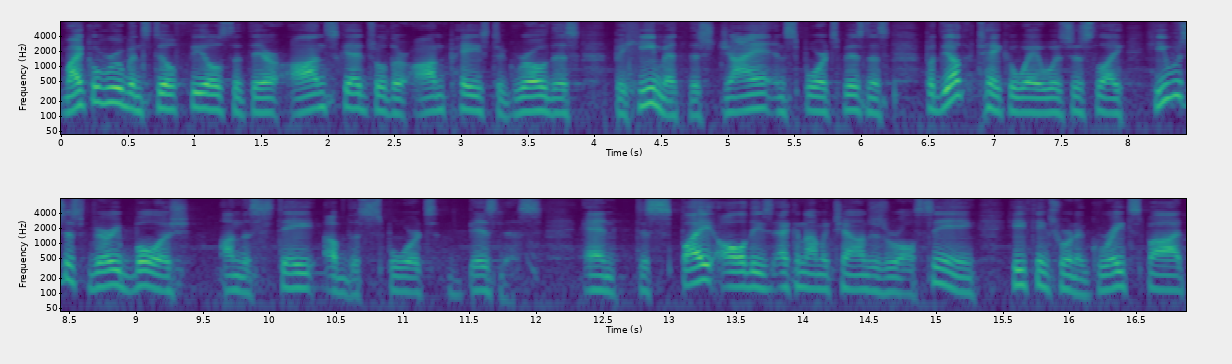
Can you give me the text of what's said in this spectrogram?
Michael Rubin still feels that they're on schedule, they're on pace to grow this behemoth, this giant in sports business. But the other takeaway was just like he was just very bullish on the state of the sports business. And despite all these economic challenges we're all seeing, he thinks we're in a great spot.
